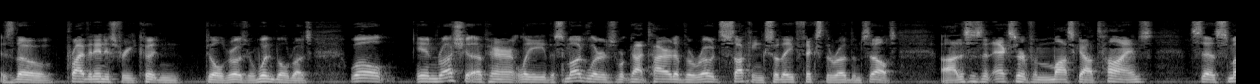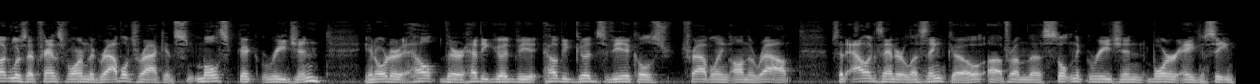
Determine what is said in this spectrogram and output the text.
as though private industry couldn't build roads or wouldn't build roads. Well, in Russia, apparently, the smugglers got tired of the road sucking, so they fixed the road themselves. Uh, this is an excerpt from Moscow Times. It says smugglers have transformed the gravel track in Smolensk region in order to help their heavy, good, heavy goods vehicles traveling on the route. Said Alexander Lazenko uh, from the Sultanik region border agency.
